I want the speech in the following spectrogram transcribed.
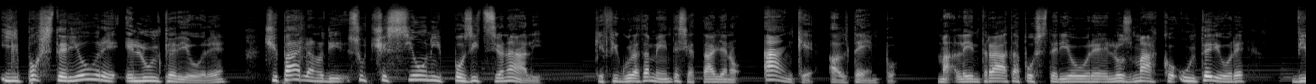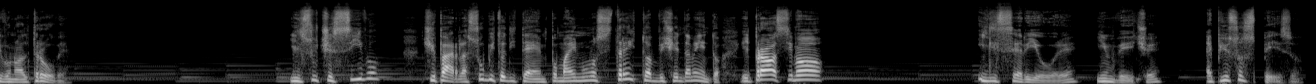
Il posteriore e l'ulteriore ci parlano di successioni posizionali, che figuratamente si attagliano anche al tempo, ma l'entrata posteriore e lo smacco ulteriore vivono altrove. Il successivo ci parla subito di tempo, ma in uno stretto avvicendamento. Il prossimo! Il seriore, invece, è più sospeso,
